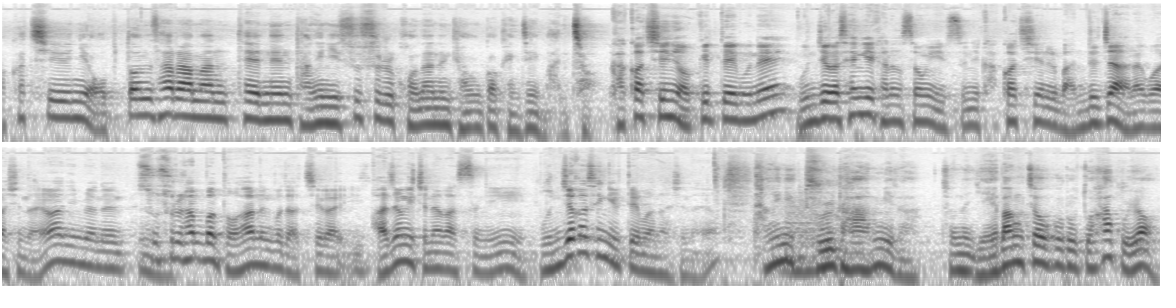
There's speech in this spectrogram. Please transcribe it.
각화치은이 없던 사람한테는 당연히 수술을 권하는 경우가 굉장히 많죠. 각화치은이 없기 때문에 문제가 생길 가능성이 있으니 각화치은을 만들자라고 하시나요? 아니면은 수술을 한 번 더 하는 것 자체가 이 과정이 지나갔으니 문제가 생길 때만 하시나요? 당연히 둘 다 합니다. 저는 예방적으로도 하고요.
